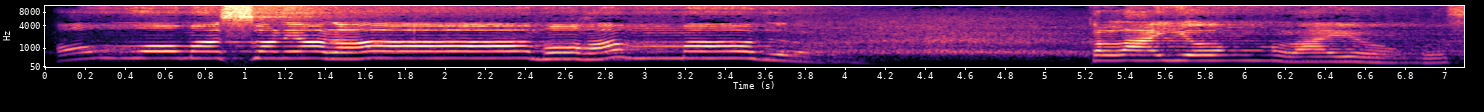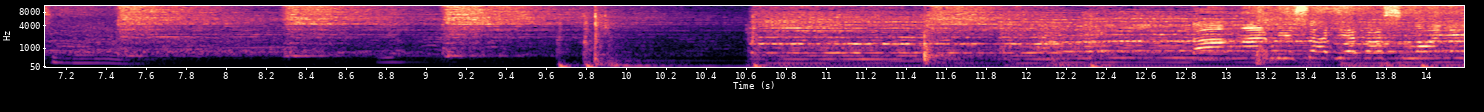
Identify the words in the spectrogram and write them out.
Allahumma salli ala Muhammad. Kelayung-layung buat semuanya. Ya. Tangan bisa di atas semuanya.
